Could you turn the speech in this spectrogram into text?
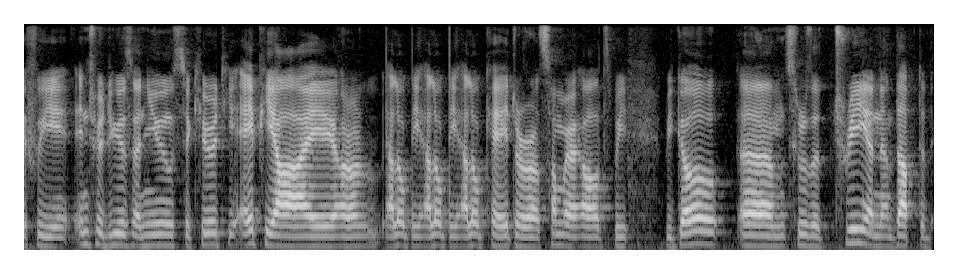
if we introduce a new security API or the allocator or somewhere else, we, we go um, through the tree and adopt it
